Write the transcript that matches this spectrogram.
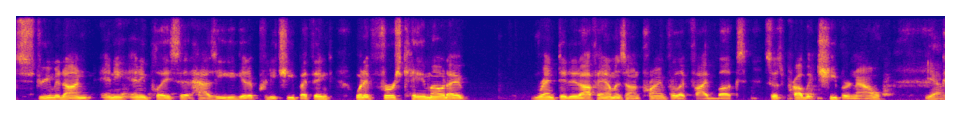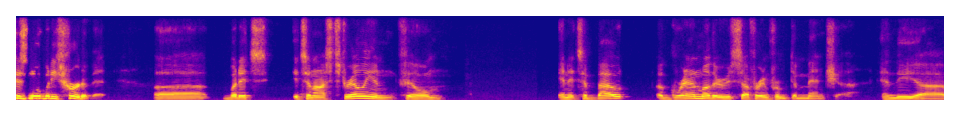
stream it on any any place that has it. You get it pretty cheap. I think when it first came out, I rented it off Amazon Prime for like five bucks. So it's probably cheaper now Yeah. because nobody's heard of it. Uh, but it's it's an Australian film, and it's about a grandmother who's suffering from dementia, and the uh,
